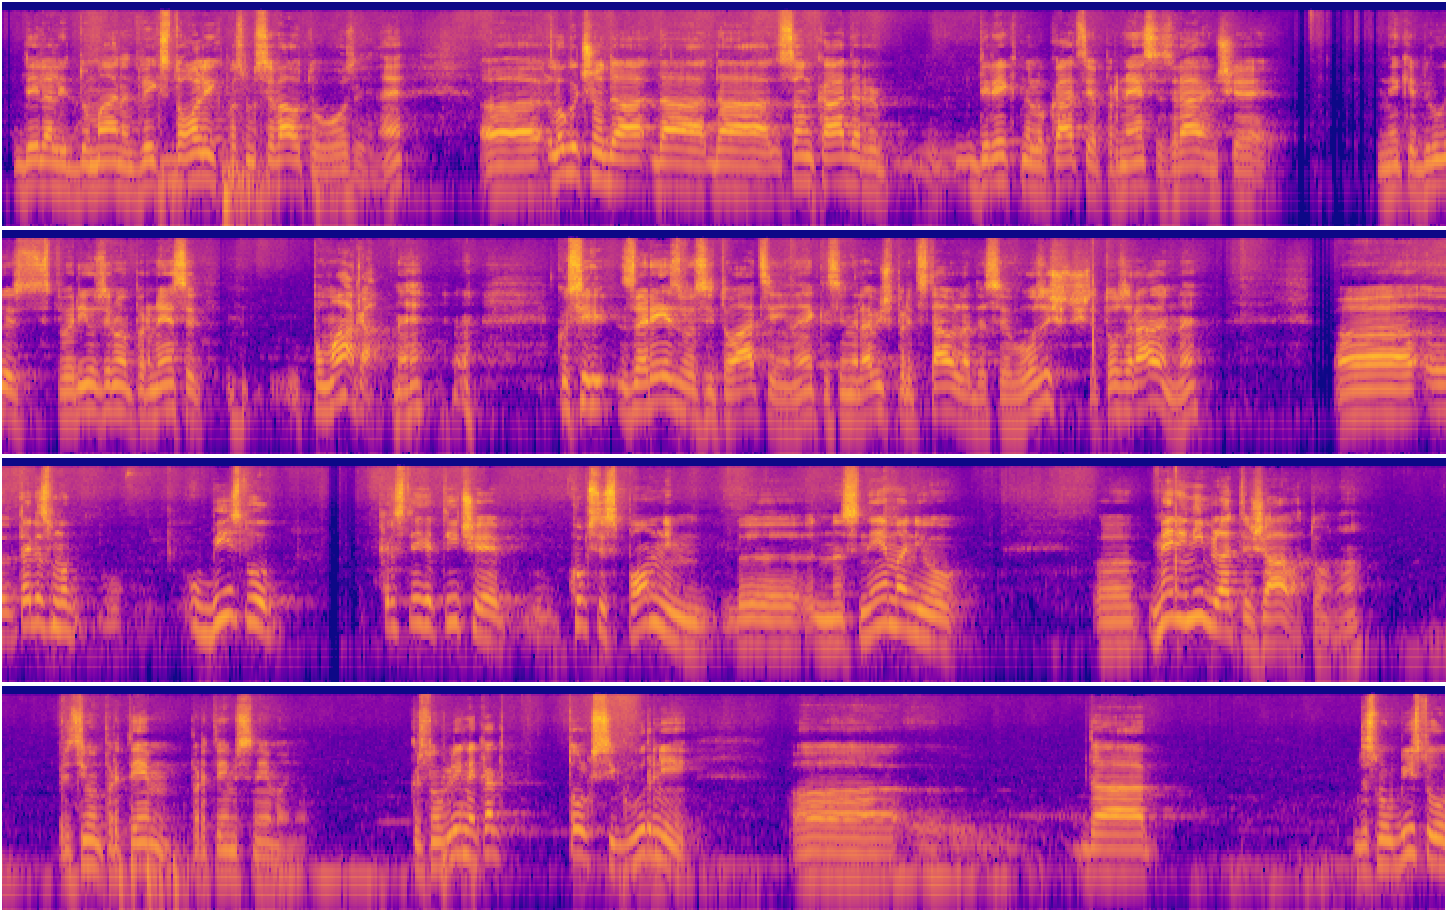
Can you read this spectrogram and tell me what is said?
delali doma na dveh stolih, pa smo se v avtu vozili. ne. Uh, logično, da, da, da sam kader, direktna lokacija prenese zraven še neke druge stvari, oziroma prenese, pomaga. Ne? Ko si zares v situaciji, ne? ki si ne rabiš predstavljati, da se voziš, še to zraven. ne. Uh, tako da smo v bistvu, kar se tega tiče, koliko se spomnim uh, na snemanju, uh, meni ni bila težava to, no? recimo pri tem, pri tem snemanju. Ker smo bili nekako toliko sigurni, uh, da, da smo v bistvu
